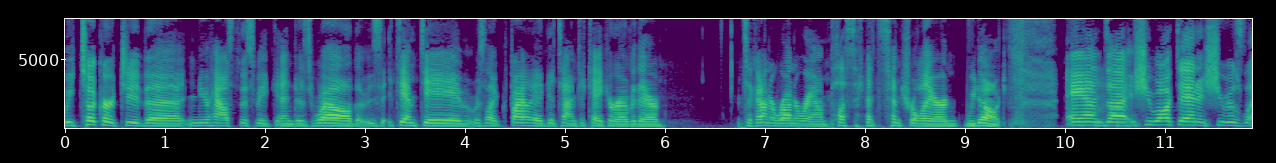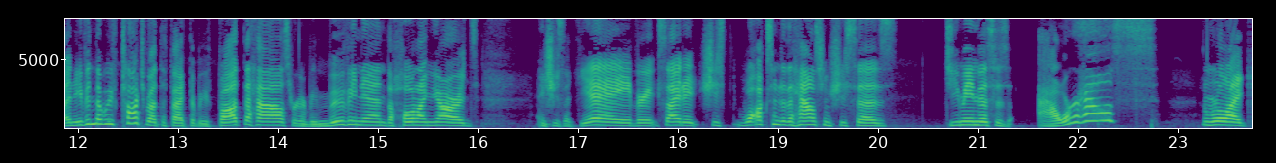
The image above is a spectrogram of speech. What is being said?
we took her to the new house this weekend as well. That was it's empty. It was like finally a good time to take her over there to kind of run around. Plus, it had central air, and we don't. And uh, she walked in, and she was, and even though we've talked about the fact that we've bought the house, we're going to be moving in, the whole nine yards, and she's like, "Yay!" Very excited. She walks into the house, and she says, "Do you mean this is our house?" And we're like,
